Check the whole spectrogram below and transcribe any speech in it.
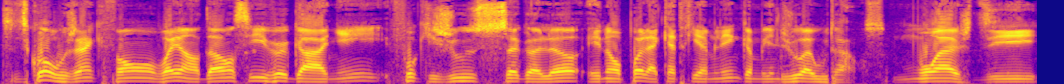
Tu dis quoi aux gens qui font, voyons donc, s'il veut gagner, il faut qu'il joue ce gars-là et non pas la quatrième ligne comme il joue à outrance. Moi, je dis,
